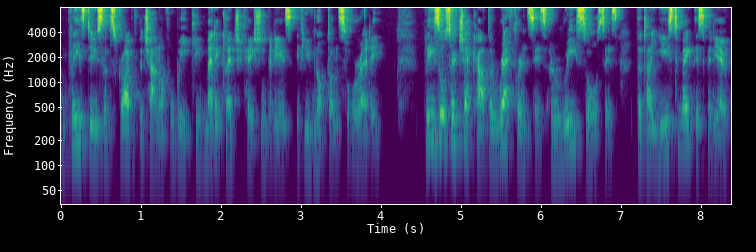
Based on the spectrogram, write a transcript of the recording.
and please do subscribe to the channel for weekly medical education videos if you've not done so already. Please also check out the references and resources that I used to make this video,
